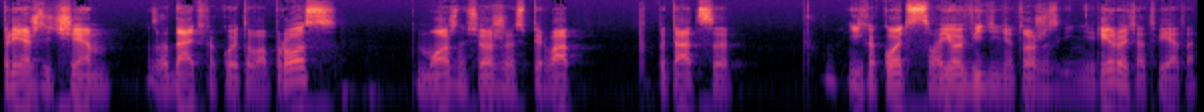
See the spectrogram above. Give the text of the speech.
прежде чем задать какой-то вопрос, можно все же сперва попытаться и какое-то свое видение тоже сгенерировать ответа,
